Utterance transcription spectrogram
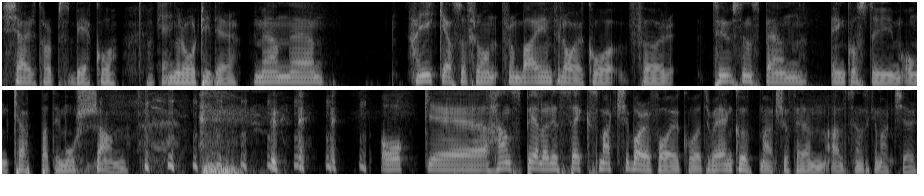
Kärrtorps BK Okej. några år tidigare. Men eh, han gick alltså från, från Bayern till AIK för tusen spänn, en kostym och en kappa till morsan. och eh, han spelade sex matcher bara för AIK. Jag tror det var en cupmatch och fem allsvenska matcher.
